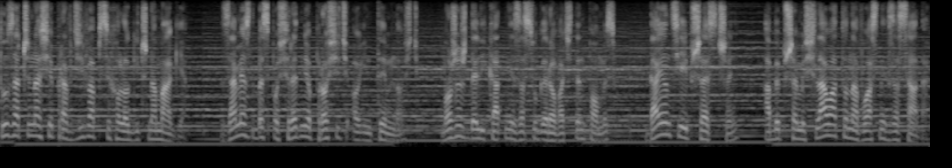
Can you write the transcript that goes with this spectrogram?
Tu zaczyna się prawdziwa psychologiczna magia. Zamiast bezpośrednio prosić o intymność, możesz delikatnie zasugerować ten pomysł, dając jej przestrzeń, aby przemyślała to na własnych zasadach.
